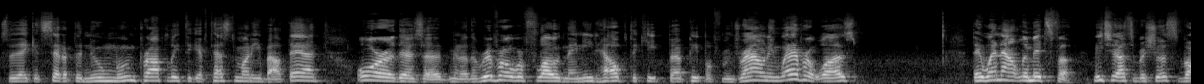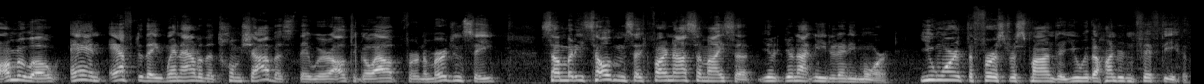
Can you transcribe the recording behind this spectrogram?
so they could set up the new moon properly to give testimony about that. Or there's a you know the river overflowed and they need help to keep uh, people from drowning. Whatever it was, they went out lemitzvah, and after they went out of the Tchum Shabbos, they were allowed to go out for an emergency somebody told him, said, Farnasa Maisa, you're not needed anymore. You weren't the first responder, you were the 150th,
